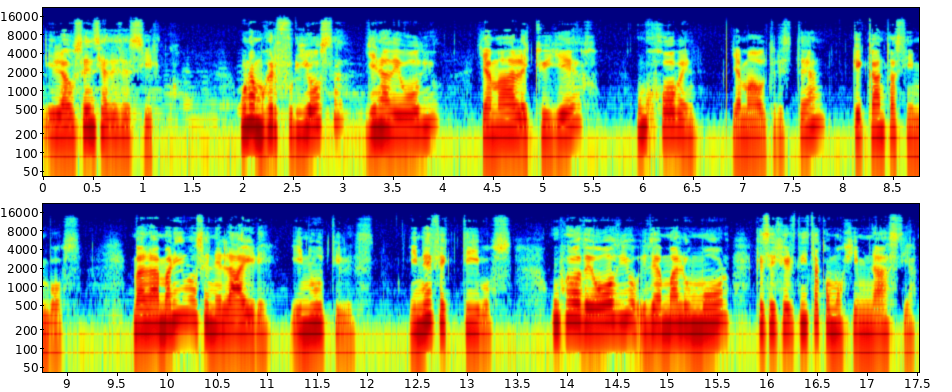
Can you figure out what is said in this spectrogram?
la ausencia de ese circo. Una mujer furiosa, llena de odio, llamada La Cuillère, un joven llamado Tristán, que canta sin voz. Malamarismos en el aire, inútiles, inefectivos, un juego de odio y de mal humor que se ejercita como gimnasia,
